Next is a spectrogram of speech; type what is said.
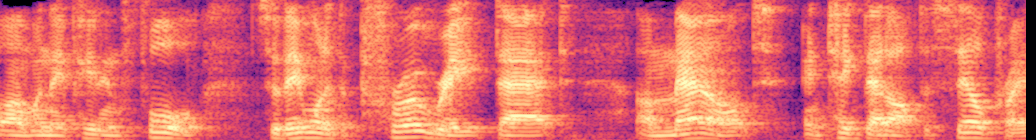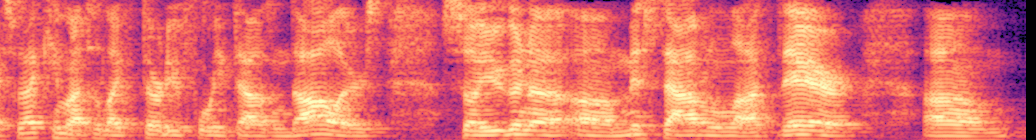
um, when they paid in full. So they wanted to prorate that amount and take that off the sale price. Well, that came out to like thirty or forty thousand dollars. So you're gonna um, miss out on a lot there. Um,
